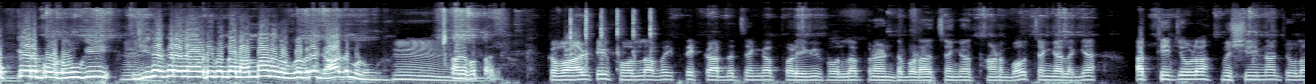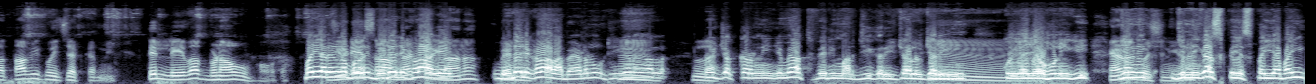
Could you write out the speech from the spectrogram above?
ਓਕੇ ਰਿਪੋਰਟ ਹੋਊਗੀ ਜਿਹਦੇ ਘਰੇ ਜਾਵੜੀ ਬੰਦਾ ਲਾਂਭਾ ਨਾ ਦਊਗਾ ਵੀਰੇ ਗਾਹਕ ਬਣੂਗਾ। ਹੂੰ। ਆਲੇ ਪੱਤਾ ਕੁਆਲਿਟੀ ਫੁੱਲ ਆ ਬਈ ਤੇ ਕੱਦ ਚੰਗਾ ਫਲੀ ਵੀ ਫੁੱਲ ਆ ਪ੍ਰਿੰਟ ਬੜਾ ਚੰਗਾ ਥਣ ਬਹੁਤ ਚੰਗਾ ਲੱਗਿਆ। ਹੱਥੀ ਚੋਲਾ ਮਸ਼ੀਨਾਂ ਚੋਲਾ ਤਾਂ ਵੀ ਕੋਈ ਚੱਕਰ ਨਹੀਂ। ਤੇ ਲੇਵਾ ਬਣਾਉ ਬਹੁਤ। ਬਈ ਯਾਰ ਇਹਨੂੰ ਆਪਾਂ ਬੇੜੇ 'ਚ ਖੜਾ ਕੇ ਬੇੜੇ 'ਚ ਖੜਾ ਲਾ ਬੈਠ ਨੂੰ ਠੀਕ ਹੈ ਨਾ ਗੱਲ। ਕੋਈ ਚੱਕਰ ਨਹੀਂ ਜਿਵੇਂ ਹੱਥ ਫੇਰੀ ਮਰਜ਼ੀ ਕਰੀ ਚੱਲ ਵਿਚਾਰੀ ਕੋਈ ਅਜੇ ਹੋਣੀ ਕੀ ਜਿੰਨੀ ਨਹੀਂ ਜਿੰਨੀ ਕਾ ਸਪੇਸ ਪਈ ਆ ਬਾਈ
